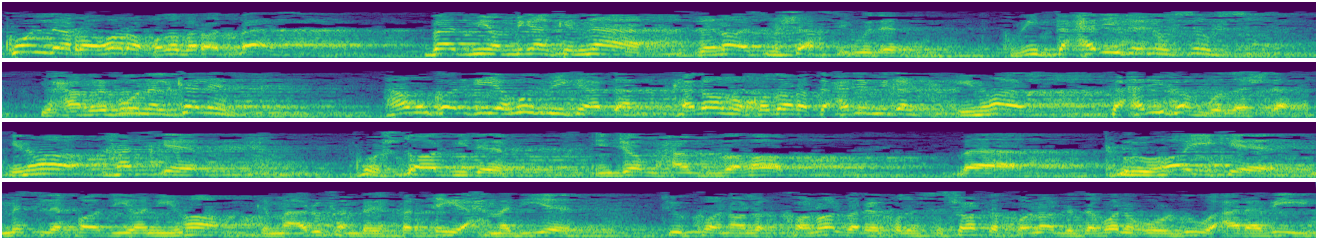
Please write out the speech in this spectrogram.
کل راه ها را خدا برات بس بعد میان میگن که نه زنا اسم شخصی بوده. خب این تحریف نصوص. یحرفون الکلم. همون کاری که یهود می‌کردن. کلام خدا را تحریف می‌کردن. اینها از تحریف هم گذاشتن اینها هست که کشدار میده. اینجا محمد وهاب و گروهایی که مثل قادیانی ها که معروفن به فرقه احمدیه تو کانال, کانال برای خودش چهار کانال به زبان اردو و عربی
